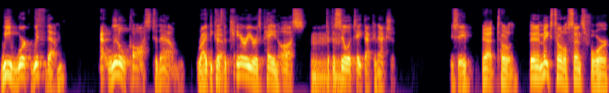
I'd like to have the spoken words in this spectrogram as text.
we work with them at little cost to them, right? Because yeah. the carrier is paying us mm-hmm. to facilitate that connection. You see? Yeah, totally. And it makes total sense for,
